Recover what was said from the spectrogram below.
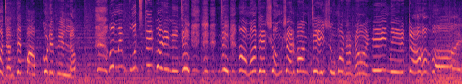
অজান্তে পাপ করে ফেললাম। আমি বুঝতেই পারিনি যে যে আমাদের সংসার ভাঙছে এই সুমনা নয় এই মেয়েটা। হয়।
